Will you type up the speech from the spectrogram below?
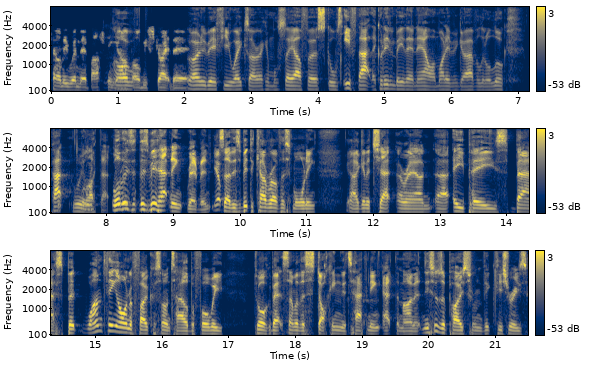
tell me when they're busting Oh, up. I'll be straight there. It'll only be a few weeks, I reckon. We'll see our first schools, if that. They could even be there now. I might even go have a little look. Pat, We like that. Well, there's, there's a bit happening, Redmond. Yep. So there's a bit to cover off this morning. Uh, going to chat around uh, EPs, bass. But one thing I want to focus on, Taylor, before we talk about some of the stocking that's happening at the moment. And this was a post from Vic Fisheries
